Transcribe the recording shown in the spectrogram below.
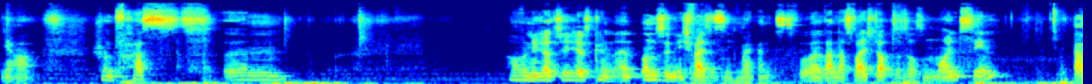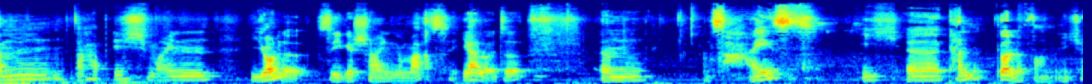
ja, schon fast, ähm, hoffentlich erzähle ich jetzt keinen Unsinn, ich weiß es nicht mehr ganz, wann das war, ich glaube 2019. Ähm, da habe ich meinen Jolle-Siegeschein gemacht. Ja, Leute. Ähm, das heißt, ich äh, kann Jolle fahren. Ich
